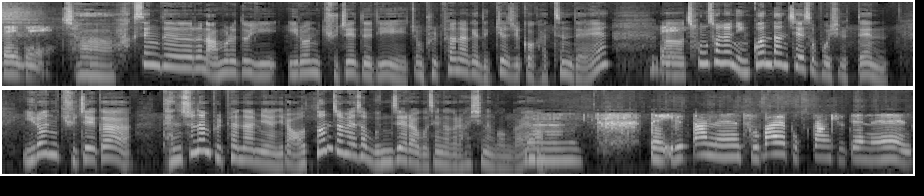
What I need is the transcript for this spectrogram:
네, 네. 자, 학생들은 아무래도 이, 이런 규제들이 좀 불편하게 느껴질 것 같은데 네. 어, 청소년 인권 단체에서 보실 땐 이런 규제가 단순한 불편함이 아니라 어떤 점에서 문제라고 생각을 하시는 건가요? 음. 네, 일단은 두발 복장 규제는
